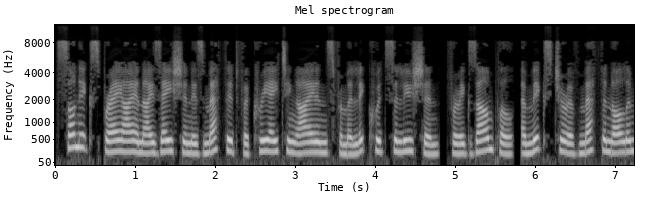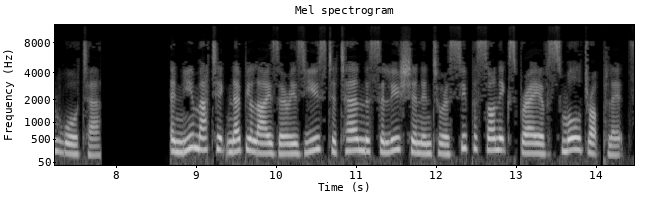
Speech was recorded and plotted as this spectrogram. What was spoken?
Sonic spray ionization is method for creating ions from a liquid solution, for example, a mixture of methanol and water. A pneumatic nebulizer is used to turn the solution into a supersonic spray of small droplets.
